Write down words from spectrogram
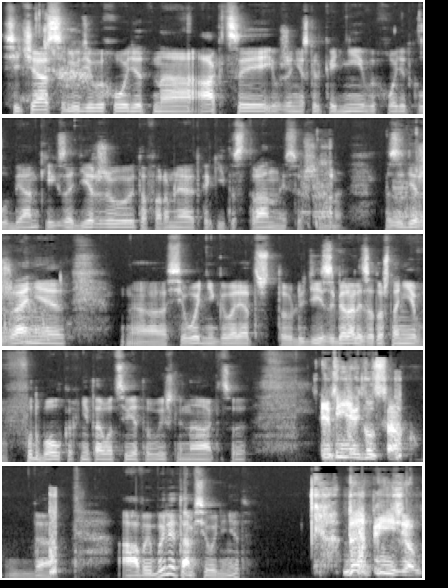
Сейчас люди выходят на акции, и уже несколько дней выходят клубянки, их задерживают, оформляют какие-то странные совершенно задержания. Сегодня говорят, что людей забирали за то, что они в футболках не того цвета вышли на акцию. Это я видел сам. Да. А вы были там сегодня, нет? Да, я приезжал.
